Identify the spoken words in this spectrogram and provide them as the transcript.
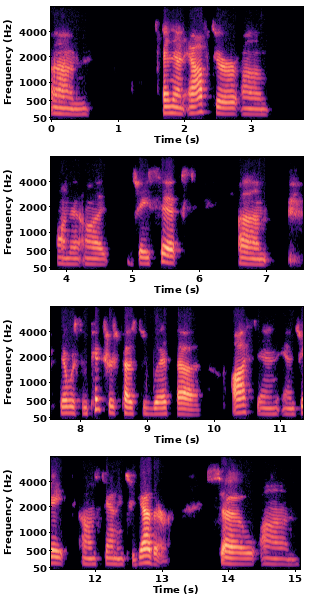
Um, and then after um, on the uh, J6, um, there were some pictures posted with uh, Austin and Jake um, standing together. So um,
